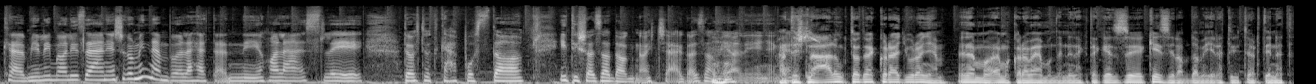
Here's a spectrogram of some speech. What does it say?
kell minimalizálni, és akkor mindenből lehet enni, halászlé, töltött káposzta, itt is az adagnagyság az, ami uh-huh. a lényeges. Hát és nálunk tudod, mekkora egy uranyám? Nem, nem akarom elmondani nektek, ez kézilabda méretű történet.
